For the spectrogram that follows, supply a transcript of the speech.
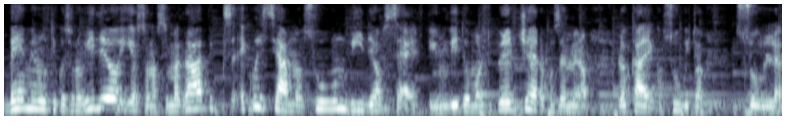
benvenuti in questo nuovo video, io sono Simagrapix e qui siamo su un video selfie, un video molto più leggero così almeno lo carico subito sul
